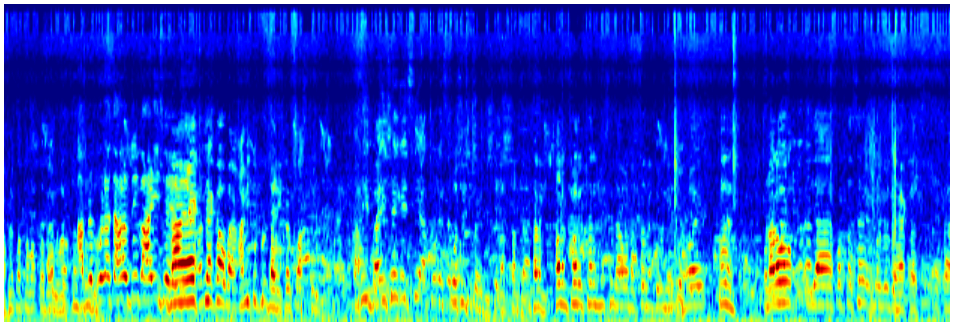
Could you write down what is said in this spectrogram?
আপনার কথাবার্তা ব্যবহার আপনি বাড়িছে না এক টাকাও আমি তো পুরো ডাইরেক্ট পাঁচ করে দিই। আমি বাইশে গেছি পঁচিশ করে দিচ্ছি সরেন সরেন সরেন সরেন বিসমিল্লাহ অর্ডার চলেন করুন নিতে হয় ওনারাও যা করতেছে বলবে যে হ্যাঁ, একটা একটা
